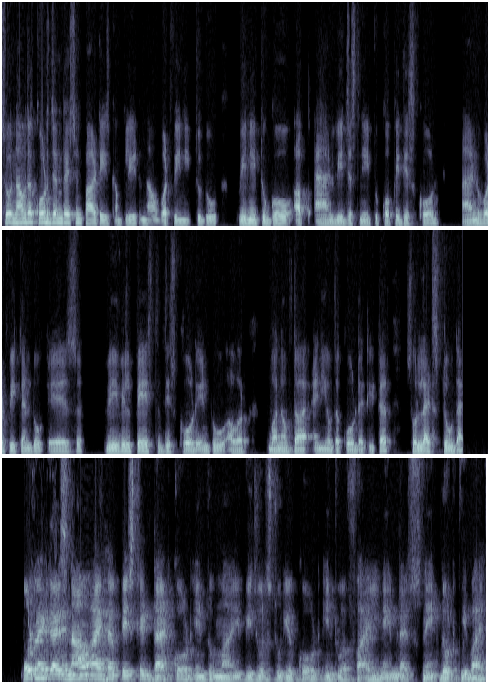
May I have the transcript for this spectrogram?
So now the code generation part is complete. Now what we need to do, we need to go up and we just need to copy this code. And what we can do is we will paste this code into our one of the any of the code editor. So let's do that. All right, guys, now I have pasted that code into my Visual Studio Code into a file named as snake.py.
